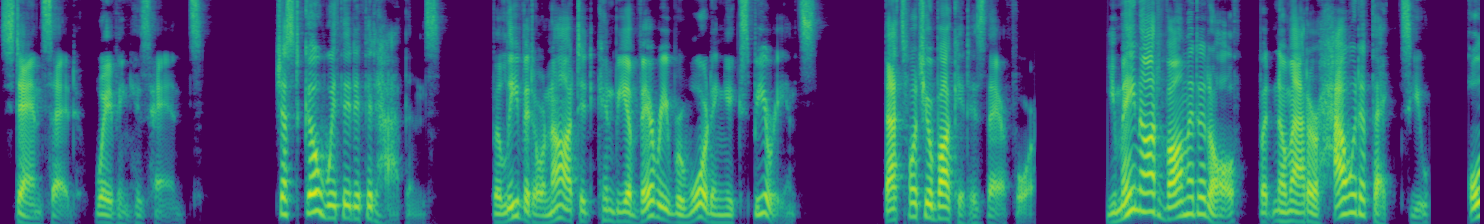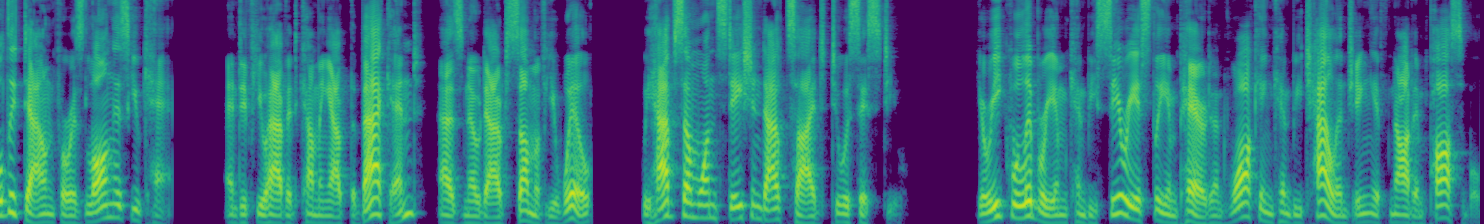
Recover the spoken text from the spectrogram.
Stan said, waving his hands. Just go with it if it happens. Believe it or not, it can be a very rewarding experience. That's what your bucket is there for. You may not vomit at all, but no matter how it affects you, hold it down for as long as you can. And if you have it coming out the back end, as no doubt some of you will, we have someone stationed outside to assist you. Your equilibrium can be seriously impaired and walking can be challenging, if not impossible,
